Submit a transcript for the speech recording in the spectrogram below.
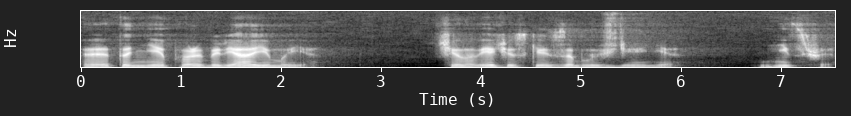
Это непроверяемые человеческие заблуждения. Ницше.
